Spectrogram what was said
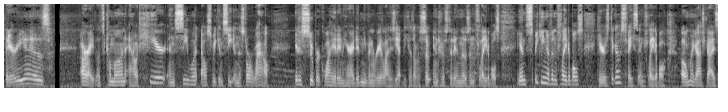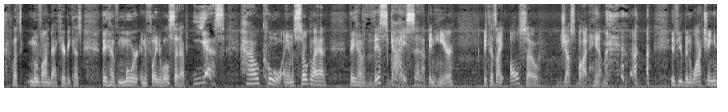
There he is. All right, let's come on out here and see what else we can see in the store. Wow, it is super quiet in here. I didn't even realize yet because I was so interested in those inflatables. And speaking of inflatables, here's the Ghostface inflatable. Oh my gosh, guys, let's move on back here because they have more inflatables set up. Yes, how cool. I am so glad they have this guy set up in here because I also just bought him. if you've been watching,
